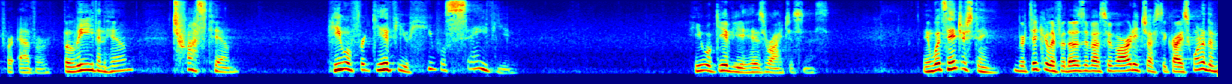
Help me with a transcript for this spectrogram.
forever. Believe in Him, trust Him. He will forgive you, He will save you, He will give you His righteousness. And what's interesting in particular for those of us who've already trusted Christ, one of the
